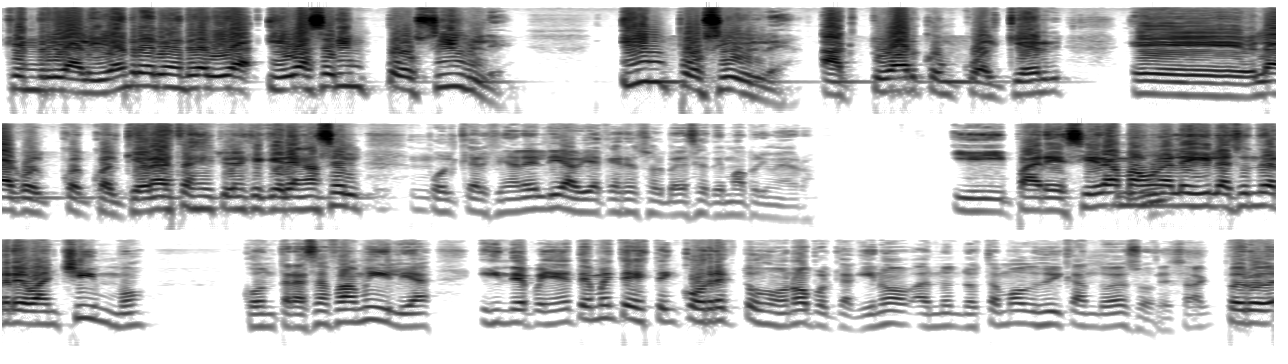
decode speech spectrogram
que en realidad, en realidad, en realidad iba a ser imposible, imposible actuar con cualquier, eh. Cual- cual- cualquiera de estas gestiones que querían hacer, porque al final del día había que resolver ese tema primero. Y pareciera más una legislación de revanchismo contra esa familia, independientemente de estén correctos o no, porque aquí no, no, no estamos adjudicando eso. Exacto. Pero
